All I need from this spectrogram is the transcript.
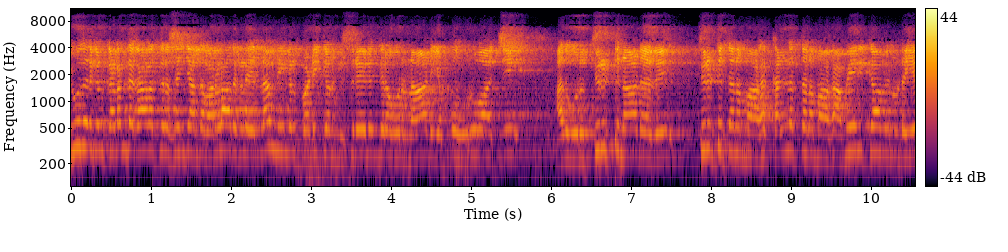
யூதர்கள் கடந்த காலத்தில் செஞ்ச அந்த வரலாறுகளை எல்லாம் நீங்கள் படிக்கணும். இஸ்ரேலுங்கிற ஒரு நாடு எப்போ உருவாச்சு? அது ஒரு திருட்டு நாடு அது. திருட்டுத்தனமாக கள்ளத்தனமாக அமெரிக்காவினுடைய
